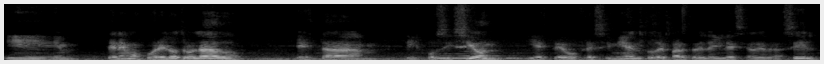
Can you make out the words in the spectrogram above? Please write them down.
y tenemos por el otro lado esta disposición y este ofrecimiento de parte de la Iglesia de Brasil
